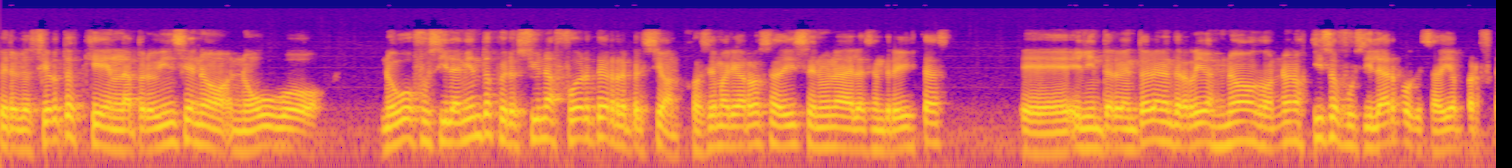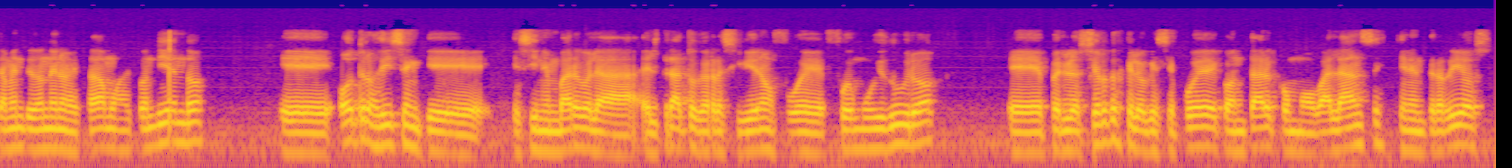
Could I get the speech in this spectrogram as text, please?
pero lo cierto es que en la provincia no, no, hubo, no hubo fusilamientos, pero sí una fuerte represión. José María Rosa dice en una de las entrevistas, eh, el interventor en Entre Ríos no, no nos quiso fusilar porque sabía perfectamente dónde nos estábamos escondiendo. Eh, otros dicen que, sin embargo, el trato que recibieron fue, fue muy duro, eh, pero lo cierto es que lo que se puede contar como balance es que en Entre Ríos,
